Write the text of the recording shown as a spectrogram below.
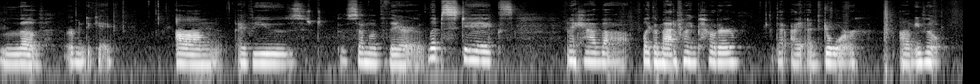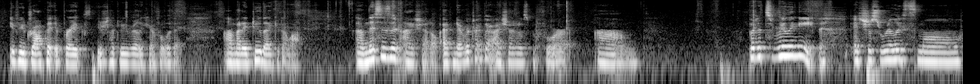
love Urban Decay. Um, I've used some of their lipsticks. And I have uh, like a mattifying powder that I adore. Um, even though if you drop it, it breaks. You just have to be really careful with it. Um, but I do like it a lot. Um, this is an eyeshadow. I've never tried their eyeshadows before. Um, but it's really neat. It's just really small.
